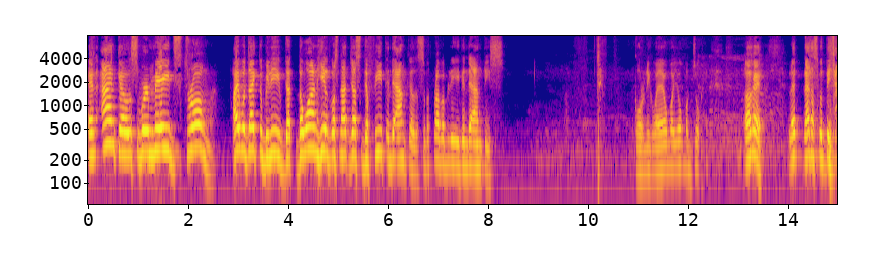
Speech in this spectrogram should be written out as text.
and ankles were made strong. I would like to believe that the one healed was not just the feet and the ankles, but probably even the aunties. Corny ko kaya umayok mag-joke. Okay, let, let us continue.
